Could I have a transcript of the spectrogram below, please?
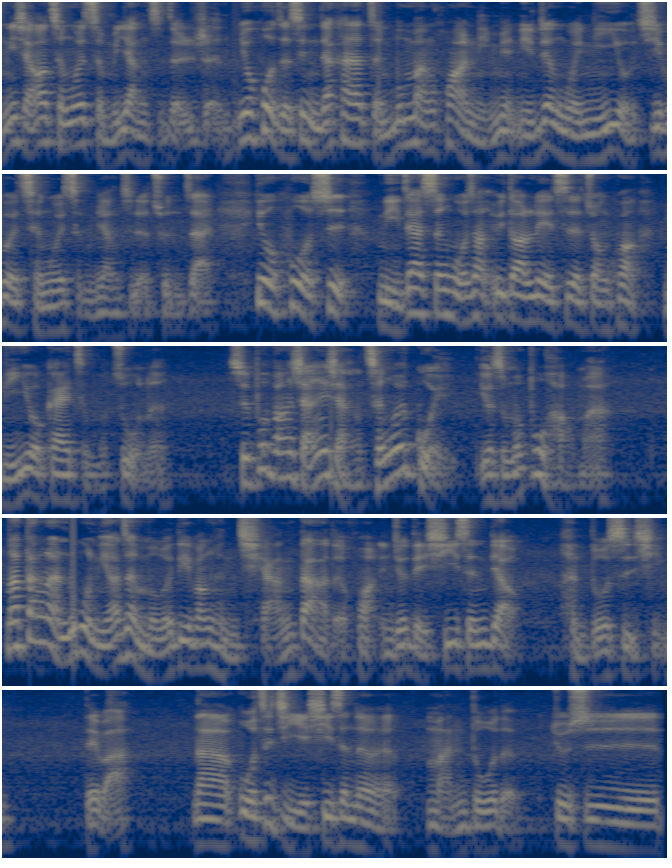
你想要成为什么样子的人，又或者是你在看他整部漫画里面，你认为你有机会成为什么样子的存在，又或是你在生活上遇到类似的状况，你又该怎么做呢？所以不妨想一想，成为鬼有什么不好吗？那当然，如果你要在某个地方很强大的话，你就得牺牲掉很多事情，对吧？那我自己也牺牲的蛮多的，就是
